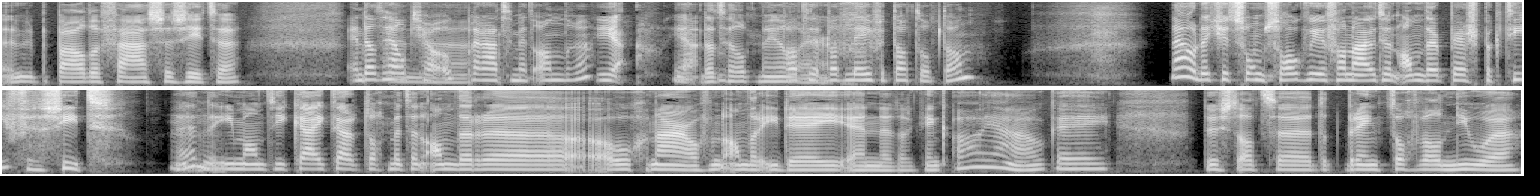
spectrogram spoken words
in een bepaalde fase zitten. En dat helpt En, jou ook praten met anderen? Ja, ja, Ja. dat helpt me heel Wat, erg. wat levert dat op dan? Nou, dat je het soms ook weer vanuit een ander perspectief ziet. Hè, Mhm. Iemand die kijkt daar toch met een ander eh, oog naar of een ander idee. En eh, dat ik denk, oh ja, oké. Dus dat, eh, dat brengt toch wel nieuwe,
